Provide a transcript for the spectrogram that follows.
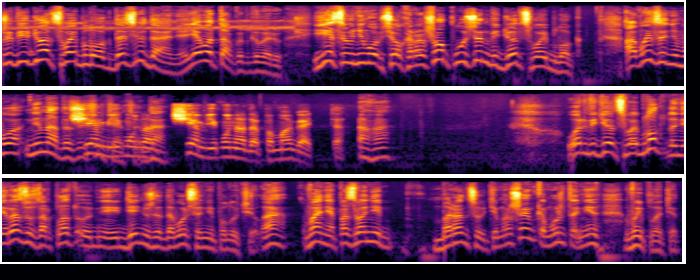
же ведет свой блог. До свидания. Я вот так вот говорю. Если у него все хорошо, пусть он ведет свой блог. А вы за него не надо Чем ему, Да. надо, чем ему надо помогать-то? Ага. Он ведет свой блог, но ни разу зарплату, не- денежное довольствие не получил. А? Ваня, позвони Баранцу и Тимошенко, может, они выплатят.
